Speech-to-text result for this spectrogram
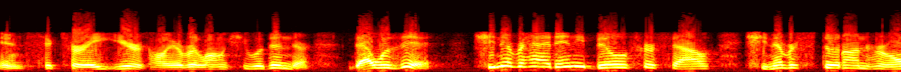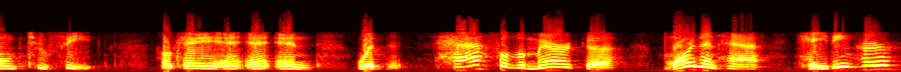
in six or eight years, however long she was in there. That was it. She never had any bills herself. She never stood on her own two feet. Okay, and, and, and with half of America, more than half, hating her,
